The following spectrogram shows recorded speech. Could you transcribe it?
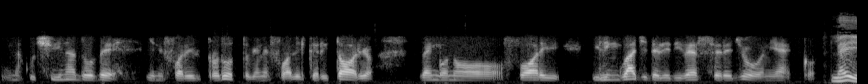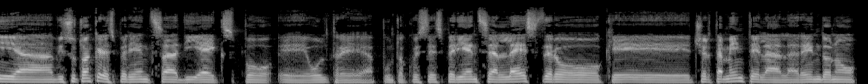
una cucina dove viene fuori il prodotto, viene fuori il territorio, vengono fuori i linguaggi delle diverse regioni. Ecco. Lei ha vissuto anche l'esperienza di Expo e oltre appunto a queste esperienze all'estero che certamente la, la rendono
